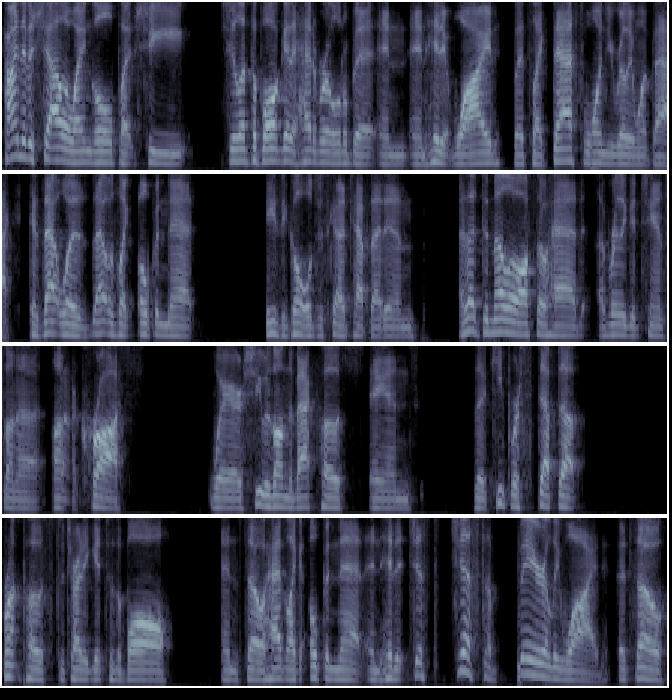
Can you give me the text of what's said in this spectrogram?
kind of a shallow angle, but she she let the ball get ahead of her a little bit and and hit it wide. But it's like that's one you really want back because that was that was like open net, easy goal. Just gotta tap that in. I thought DeMelo also had a really good chance on a on a cross where she was on the back post and the keeper stepped up front post to try to get to the ball and so had like open net and hit it just just a barely wide and so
